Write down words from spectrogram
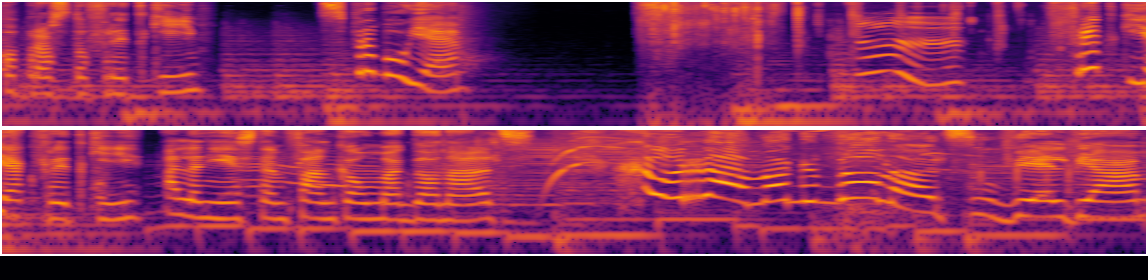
po prostu frytki. Spróbuję. Mmm, frytki jak frytki, ale nie jestem fanką McDonald's. Hurra, McDonald's! Uwielbiam!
